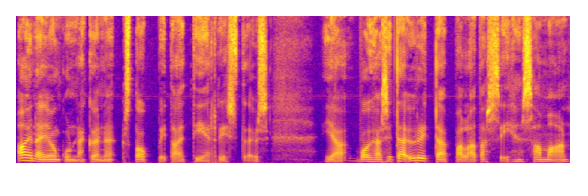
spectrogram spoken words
aina jonkunnäköinen stoppi tai tienristeys. Ja voihan sitä yrittää palata siihen samaan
